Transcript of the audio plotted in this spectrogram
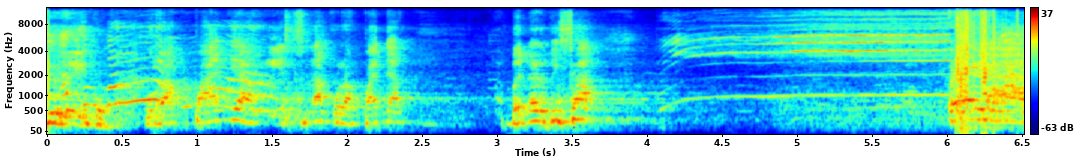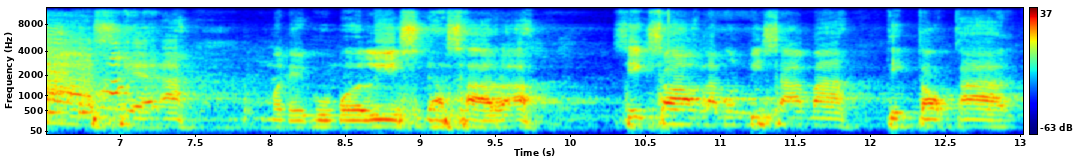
Dulu itu kurang panjang, istilah kurang panjang. Bener bisa. Beres ya ah. Menigu melis dasar ah. Siksok lamun bisa mah tiktokan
